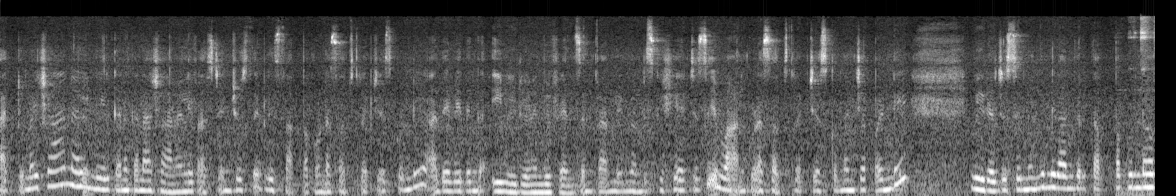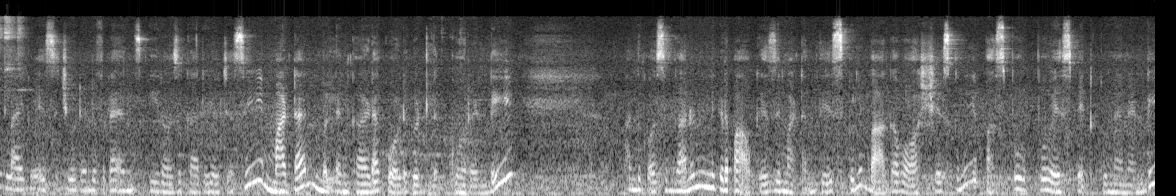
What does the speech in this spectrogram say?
back to my channel. మీరు కనుక నా ఛానల్ని ఫస్ట్ టైం చూస్తే ప్లీజ్ తప్పకుండా సబ్స్క్రైబ్ చేసుకోండి. అదేవిధంగా ఈ వీడియోని మీ ఫ్రెండ్స్ అండ్ ఫ్యామిలీ మెంబర్స్కి షేర్ చేసి వాళ్ళు కూడా సబ్స్క్రైబ్ చేసుకోమని చెప్పండి. వీడియో చూసే ముందు మీరు అందరూ తప్పకుండా ఒక లైక్ వేసి చూడండి ఫ్రెండ్స్ ఈరోజు కర్రీ వచ్చేసి మటన్ ముల్లంకాడ కోడిగుడ్ల కూరండి. అందుకోసం గాను నేను ఇక్కడ పావు కేజీ మటన్ తీసుకుని బాగా వాష్ చేసుకుని పసుపు ఉప్పు వేసి పెట్టుకున్నానండి.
